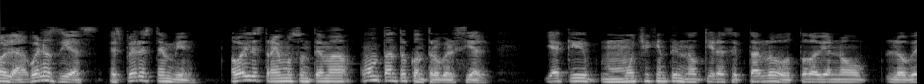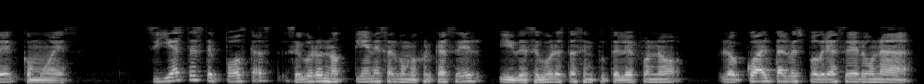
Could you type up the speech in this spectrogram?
Hola, buenos días. Espero estén bien. Hoy les traemos un tema un tanto controversial, ya que mucha gente no quiere aceptarlo o todavía no lo ve como es. Si ya está este podcast, seguro no tienes algo mejor que hacer y de seguro estás en tu teléfono, lo cual tal vez podría ser una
